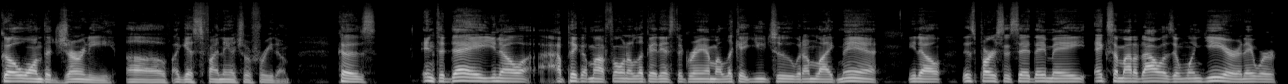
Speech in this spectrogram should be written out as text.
go on the journey of, I guess, financial freedom? Because and today, you know, I pick up my phone, I look at Instagram, I look at YouTube, and I'm like, man, you know, this person said they made X amount of dollars in one year and they were,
